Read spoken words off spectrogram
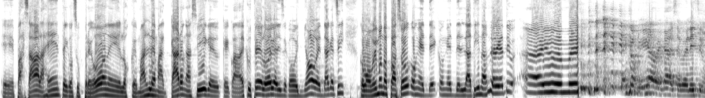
eh, pasaba la gente con sus pregones, los que más le marcaron así, que, que cada vez que ustedes lo oigan, dice, coño, ¿verdad que sí? Como mismo nos pasó con el, de, con el del latino, ayúdenme. Tengo miedo, venga, ese es buenísimo.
